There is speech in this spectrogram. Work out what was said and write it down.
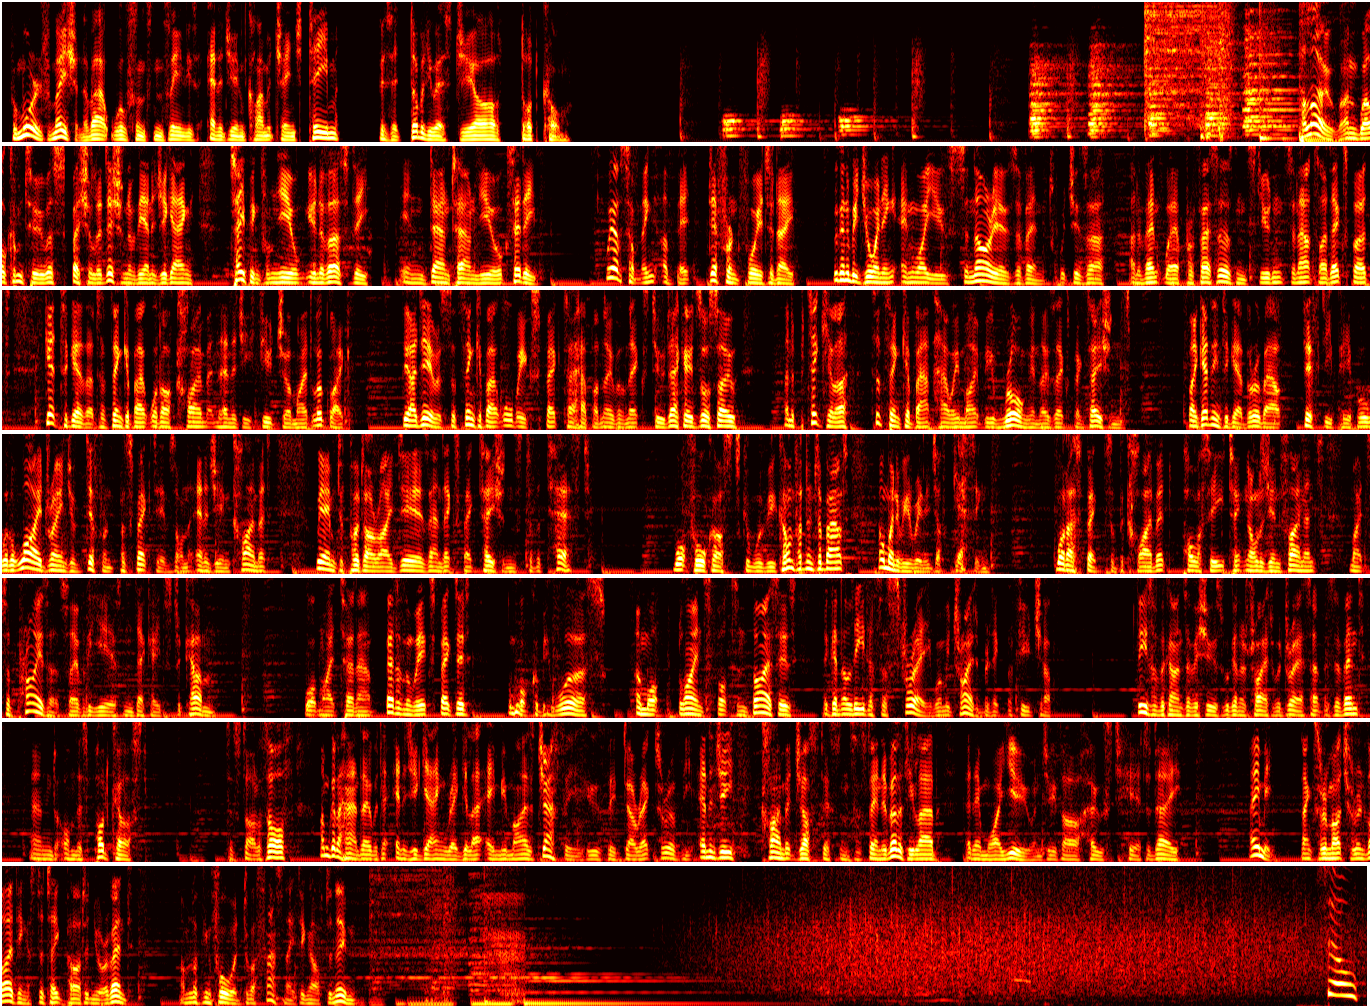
For more information about Wilson Sonsini's energy and climate change team, visit wsgr.com. Hello, and welcome to a special edition of the Energy Gang, taping from New York University in downtown New York City. We have something a bit different for you today. We're going to be joining NYU's Scenarios event, which is a, an event where professors and students and outside experts get together to think about what our climate and energy future might look like. The idea is to think about what we expect to happen over the next two decades or so, and in particular, to think about how we might be wrong in those expectations. By getting together about 50 people with a wide range of different perspectives on energy and climate, we aim to put our ideas and expectations to the test. What forecasts can we be confident about, and when are we really just guessing? What aspects of the climate, policy, technology, and finance might surprise us over the years and decades to come? What might turn out better than we expected, and what could be worse? And what blind spots and biases are going to lead us astray when we try to predict the future? These are the kinds of issues we're going to try to address at this event and on this podcast. To start us off, I'm going to hand over to Energy Gang regular Amy Myers Jaffe, who's the director of the Energy, Climate Justice and Sustainability Lab at NYU, and she's our host here today. Amy, Thanks very much for inviting us to take part in your event. I'm looking forward to a fascinating afternoon. So,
